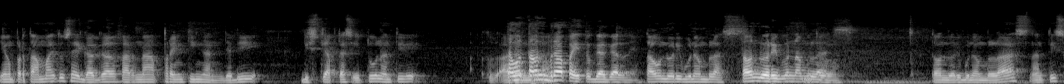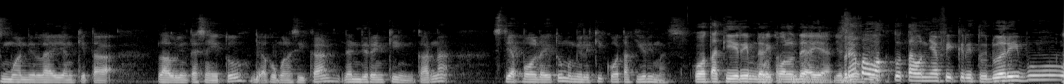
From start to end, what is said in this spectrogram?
Yang pertama itu saya gagal karena prankingan. Jadi di setiap tes itu nanti ada Tahun-tahun berapa itu gagalnya? tahun 2016. Tahun 2016. Tahun 2016 nanti semua nilai yang kita laluin tesnya itu diakumulasikan dan di ranking karena setiap polda itu memiliki kuota kirim mas. Kuota kirim dari Polda ya. Jadi Berapa waktu tahunnya Fikri itu? 2016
